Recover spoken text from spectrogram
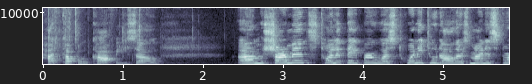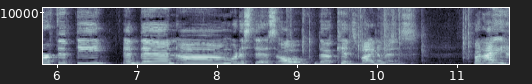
hot cup of coffee. So, um, Charmin's toilet paper was $22 minus $4.50. And then, um, what is this? Oh, the kids' vitamins. But I,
